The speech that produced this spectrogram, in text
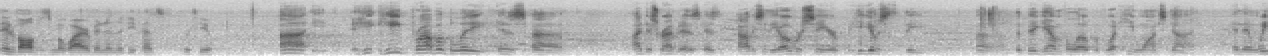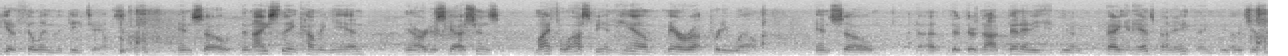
involved has McGuire been in the defense with you? Uh, he, he probably is, uh, I describe it as, as obviously the overseer. He gives the, uh, the big envelope of what he wants done, and then we get to fill in the details. And so the nice thing coming in, in our discussions, my philosophy and him mirror up pretty well. And so uh, there, there's not been any, you know, banging heads about anything. You know, it's just,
